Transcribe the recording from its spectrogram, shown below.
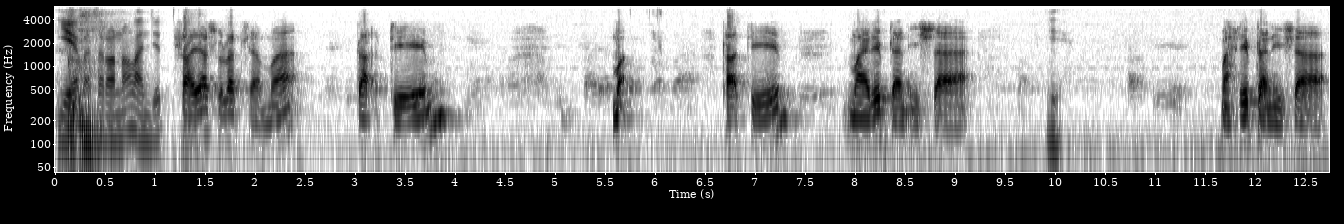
Iya Pak Sarono lanjut. saya sholat jamak takdim ma, takdim maghrib dan isya Iya. maghrib dan isya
